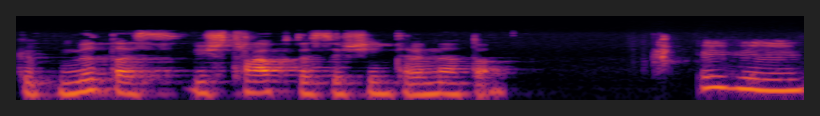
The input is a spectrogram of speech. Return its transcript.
kaip mitas ištrauktas iš interneto? Mhm.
